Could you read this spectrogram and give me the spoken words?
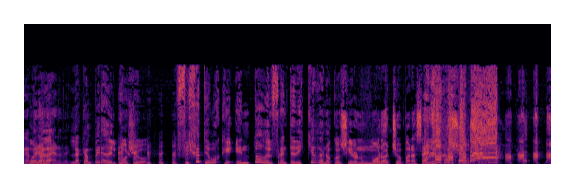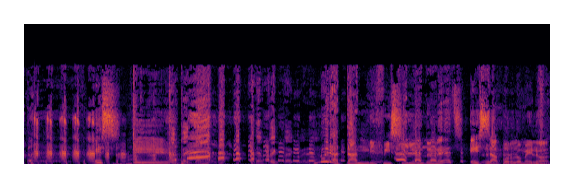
campera bueno, la, verde. la campera del pollo, fíjate vos que en todo el frente de izquierda no consiguieron un morocho para hacer del pollo. Es. eh, Espectacular. Espectacular. no era tan difícil, ¿entendés? Esa por lo menos.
